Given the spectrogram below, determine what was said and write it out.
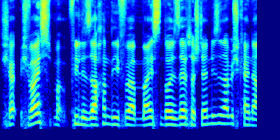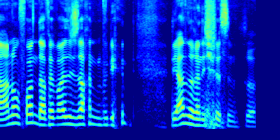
Ich, ich weiß viele Sachen, die für die meisten Leute selbstverständlich sind, habe ich keine Ahnung von. Dafür weiß ich Sachen, die, die andere nicht wissen. So.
